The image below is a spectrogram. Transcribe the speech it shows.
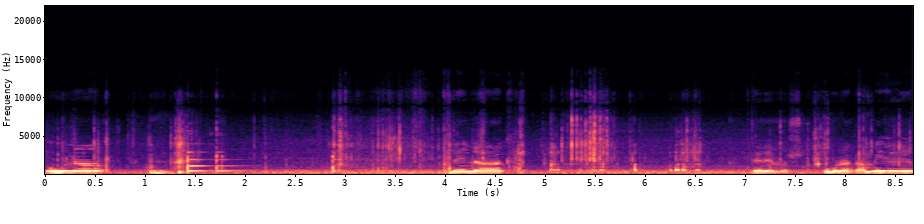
Una de NAC. Tenemos una también.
